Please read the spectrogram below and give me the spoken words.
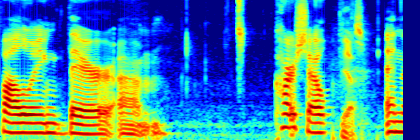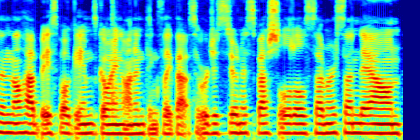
following their um, car show. Yes. And then they'll have baseball games going on and things like that. So we're just doing a special little summer sundown,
